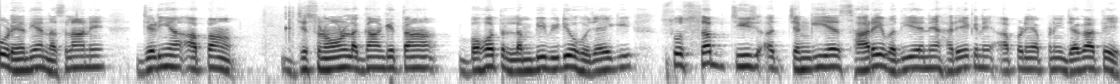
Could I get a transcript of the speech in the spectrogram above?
ਘੋੜਿਆਂ ਦੀਆਂ ਨਸਲਾਂ ਨੇ, ਜਿਹੜੀਆਂ ਆਪਾਂ ਜੇ ਲੱਗਾਂਗੇ ਤਾਂ ਬਹੁਤ ਲੰਬੀ ਵੀਡੀਓ ਹੋ ਜਾਏਗੀ। ਸੋ ਸਭ ਚੀਜ਼ ਅ- ਚੰਗੀ ਹੈ, ਸਾਰੇ ਵਧੀਆ ਨੇ, ਹਰੇਕ ਨੇ ਆਪਣੇ ਆਪਣੀ ਜਗ੍ਹਾ ਤੇ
